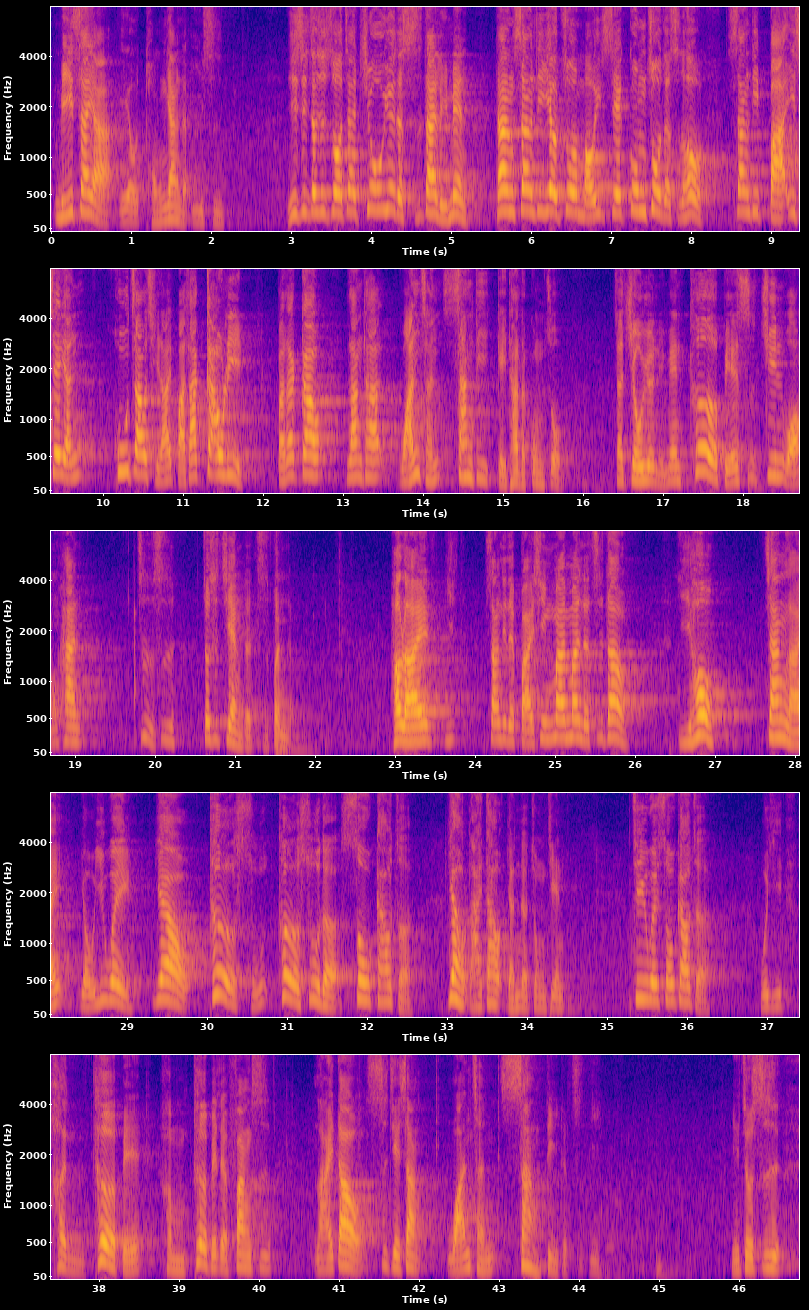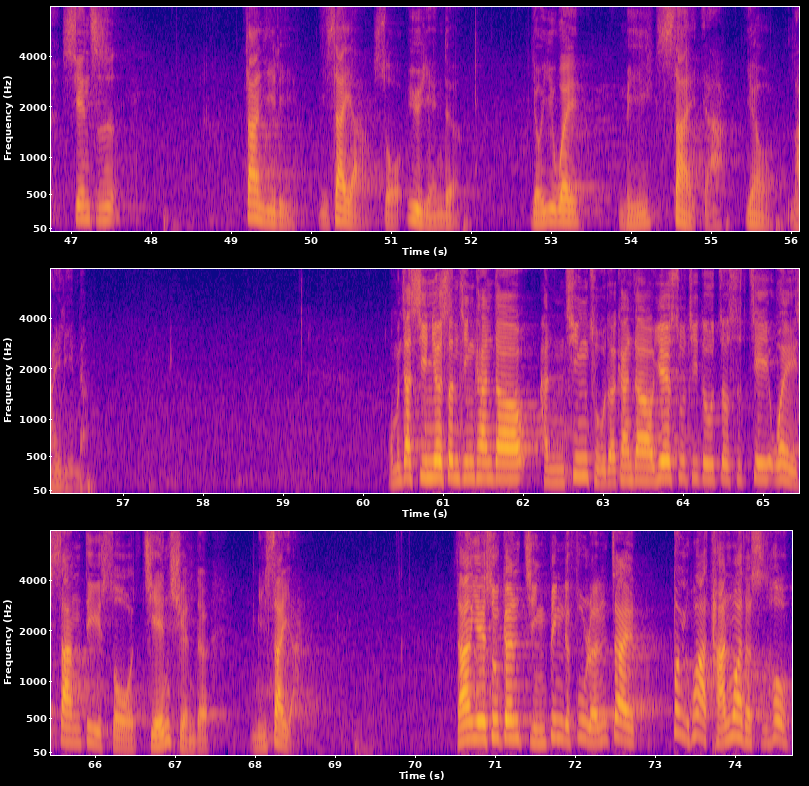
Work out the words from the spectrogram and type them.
弥赛亚也有同样的意思。意思就是说，在旧约的时代里面，当上帝要做某一些工作的时候，上帝把一些人呼召起来，把他膏立，把他膏，让他完成上帝给他的工作。在旧约里面，特别是君王和志士，就是这样的职分的。后来，上帝的百姓慢慢的知道，以后将来有一位要特殊、特殊的受膏者。要来到人的中间，这一位受膏者，我以很特别、很特别的方式来到世界上，完成上帝的旨意。也就是先知但以理、以赛亚所预言的，有一位弥赛亚要来临了。我们在新约圣经看到很清楚的看到，耶稣基督就是这位上帝所拣选的弥赛亚。当耶稣跟井边的妇人在对话谈话的时候，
